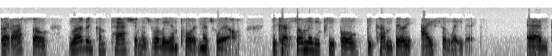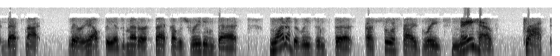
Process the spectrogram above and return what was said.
But also, love and compassion is really important as well because so many people become very isolated. And that's not very healthy. As a matter of fact, I was reading that one of the reasons that uh, suicide rates may have dropped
